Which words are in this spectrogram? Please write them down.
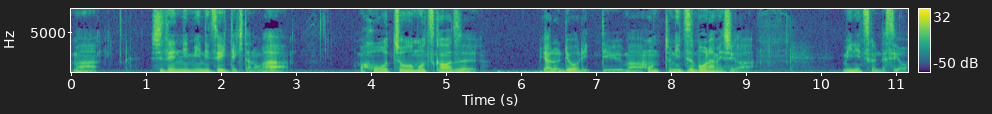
まあ自然に身についてきたのが、まあ、包丁も使わずやる料理っていうまあ本当にズボラ飯が身につくんですよ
